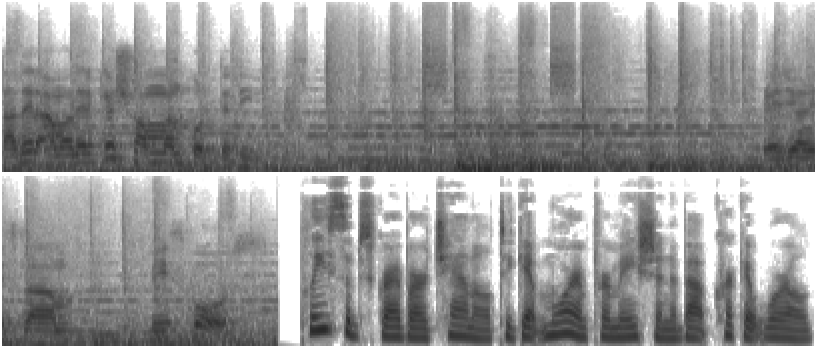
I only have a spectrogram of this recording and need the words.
তাদের আমাদেরকে সম্মান করতে দিন। Reziyan Islam B sports Please subscribe our channel to get more information about Cricket World.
